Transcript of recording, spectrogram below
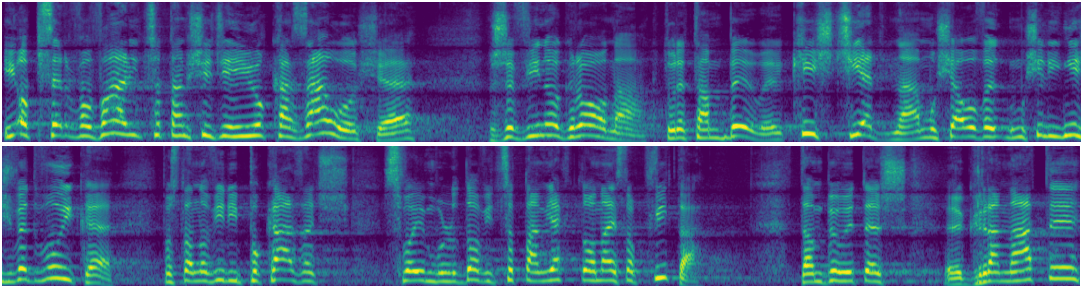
i obserwowali, co tam się dzieje. I okazało się, że winogrona, które tam były, kiść jedna, musiało we, musieli nieść we dwójkę. Postanowili pokazać swojemu ludowi, co tam, jak to ona jest obfita. Tam były też e, granaty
